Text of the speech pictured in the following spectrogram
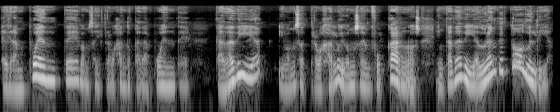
el gran puente, vamos a ir trabajando cada puente cada día y vamos a trabajarlo y vamos a enfocarnos en cada día durante todo el día.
